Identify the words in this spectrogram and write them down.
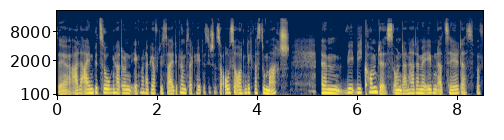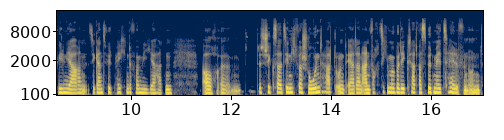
der alle einbezogen hat und irgendwann habe ich auf die Seite genommen und gesagt, hey, das ist so außerordentlich, was du machst. Ähm, wie, wie kommt es? Und dann hat er mir eben erzählt, dass vor vielen Jahren sie ganz viel Pech in der Familie hatten, auch ähm, das Schicksal sie nicht verschont hat und er dann einfach sich immer überlegt hat, was wird mir jetzt helfen? Und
